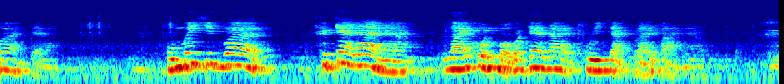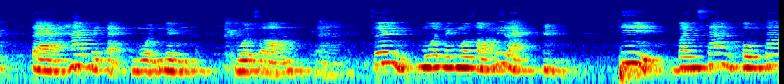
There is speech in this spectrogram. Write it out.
ว่าจะ ผมไม่คิดว่าคือแก้ได้นะฮะหลายคนบอกว่าแก้ได้คุยจากหลายฝ่ายแล้ว แต่ห้ามไปแตะหมวดหนึ่งหมวดสองซึ่งหมวดหนึ่งหมวดสองนี่แหละ ที่มันสร้างโครงสร้าง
